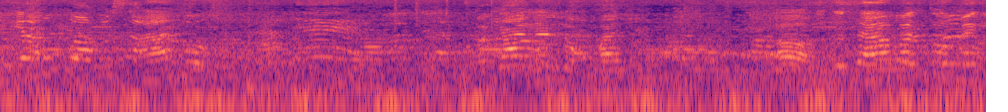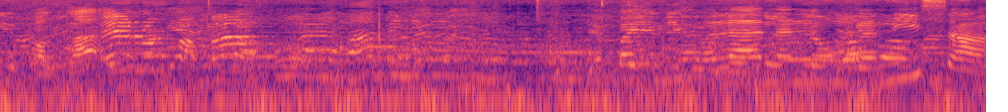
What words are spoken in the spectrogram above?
Bigyan mo po ako sa po. Magkano lokal? Oh. Kasama tubig yung pagkain. Longganisa.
